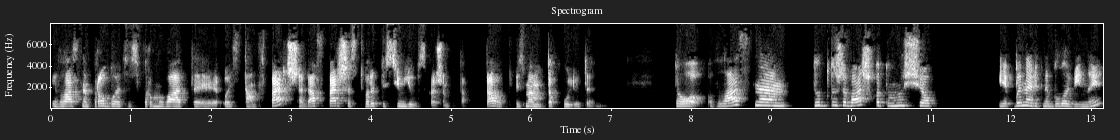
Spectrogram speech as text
і, власне, пробує це сформувати ось там вперше, да, вперше створити сім'ю, скажімо так, да, от візьмемо таку людину, то, власне, тут дуже важко, тому що якби навіть не було війни,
